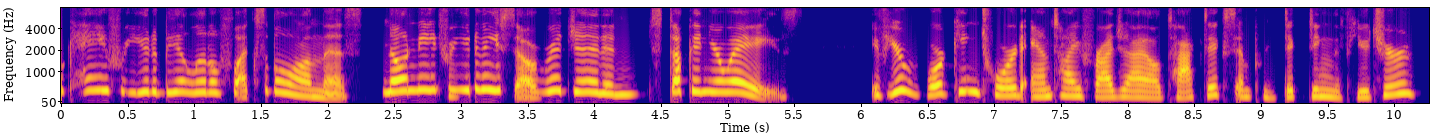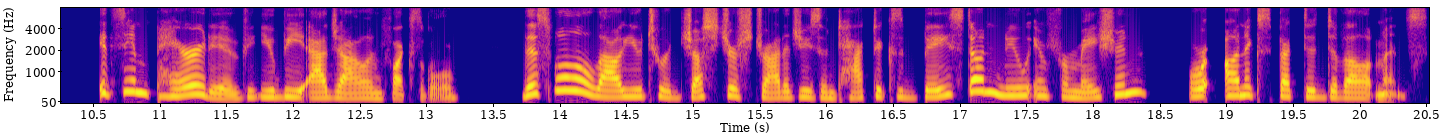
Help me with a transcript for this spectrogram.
okay for you to be a little flexible on this. No need for you to be so rigid and stuck in your ways. If you're working toward anti fragile tactics and predicting the future, it's imperative you be agile and flexible. This will allow you to adjust your strategies and tactics based on new information or unexpected developments.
